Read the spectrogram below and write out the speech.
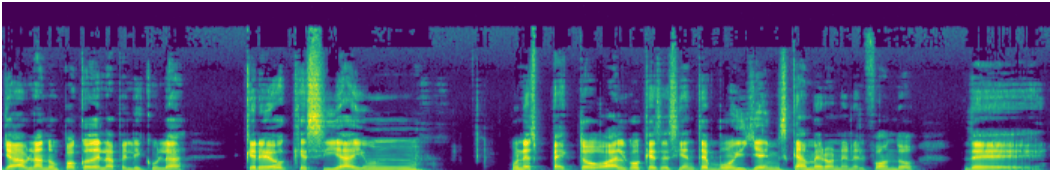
ya hablando un poco de la película, creo que sí hay un, un aspecto o algo que se siente muy James Cameron en el fondo de,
